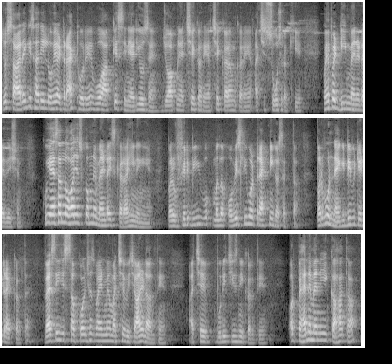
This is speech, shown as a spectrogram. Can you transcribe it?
जो सारे के सारे लोहे अट्रैक्ट हो रहे हैं, वो आपके सिनेरियोज़ हैं, जो आपने अच्छे करें, अच्छे कर्म करें, अच्छी सोच रखी है। वहीं पर डी मैग्नेटाइजेशन कोई ऐसा लोहा जिसको हमने मैनेटाइज करा ही नहीं है, पर फिर भी वो मतलब ऑब्वियसली वो अट्रैक्ट नहीं कर सकता, पर वो नेगेटिविटी अट्रैक्ट करता है। वैसे ही जिस सबकॉन्शियस माइंड में हम अच्छे विचार नहीं डालते हैं, अच्छे बुरी चीज़ नहीं करते हैं। और पहले मैंने ये कहा था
